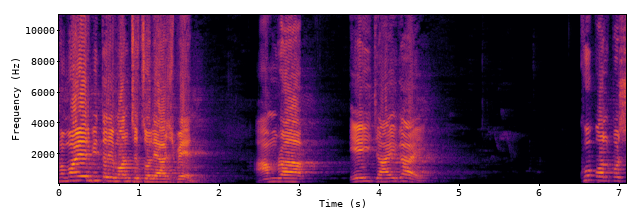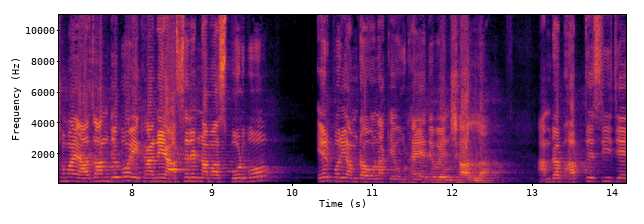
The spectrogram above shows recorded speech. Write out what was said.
সময়ের ভিতরে মঞ্চে চলে আসবেন। আমরা এই জায়গায় খুব অল্প সময় আজান দেব, এখানে আসরের নামাজ পড়ব, এরপরে আমরা ওনাকে উঠাইয়ে দেবো ইনশাআল্লাহ। আমরা ভাবতেছি যে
